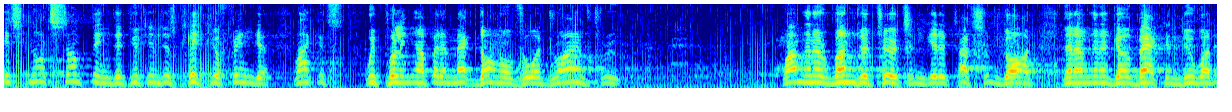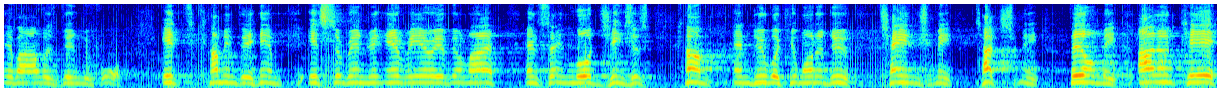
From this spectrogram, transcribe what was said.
It's not something that you can just click your finger like it's we're pulling up at a McDonald's or a drive-through. Well, I'm going to run to church and get a touch from God. Then I'm going to go back and do whatever I was doing before. It's coming to him. It's surrendering every area of your life and saying, Lord Jesus, come and do what you want to do. Change me, touch me, fill me. I don't care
